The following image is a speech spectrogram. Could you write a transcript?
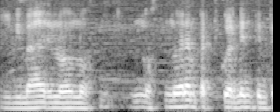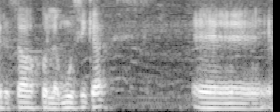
y mi madre no, no, no, eran particularmente interesados por la música. Eh,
